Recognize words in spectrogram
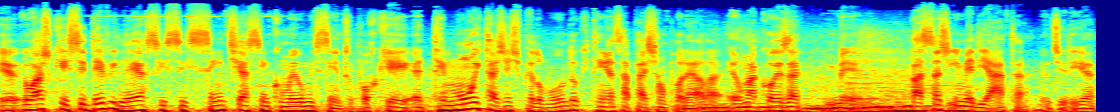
Eu, eu, acho que se deve ler se se sente assim como eu me sinto, porque eh, tem muita gente pelo mundo que tem essa paixão por ela. É uma coisa me, bastante imediata, eu diria,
